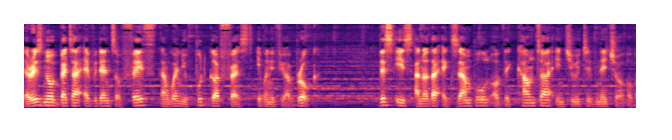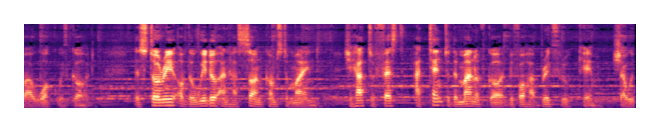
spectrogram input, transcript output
There is no better evidence of faith than when you put God first, even if you are broke. This is another example of the counterintuitive nature of our walk with God. The story of the widow and her son comes to mind. She had to first attend to the man of God before her breakthrough came. Shall we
